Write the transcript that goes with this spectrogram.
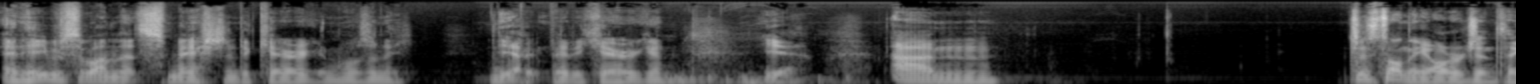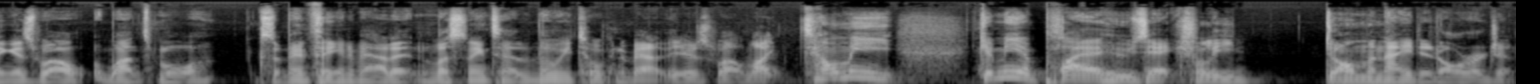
and he was the one that smashed into Carrigan, wasn't he? Yeah. P- Petty Carrigan. Yeah. Um, just on the origin thing as well, once more, because I've been thinking about it and listening to Lewis talking about it there as well. Like, tell me, give me a player who's actually dominated origin.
